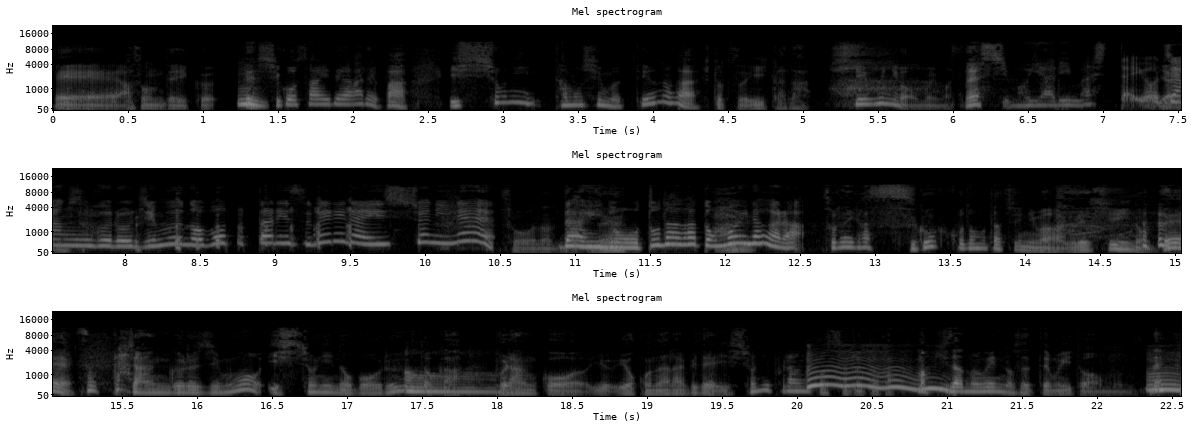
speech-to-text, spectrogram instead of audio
えー遊んでいく。うんで、4、5歳であれば、一緒に楽しむっていうのが一ついいかなっていうふうには思いますね。私もやりましたよ。ジャングル、ジム登ったり、滑り台一緒にね、ね。大の大人がと思いながら。それがすごく子供たちには嬉しいので ジャングルジムを一緒に登るとあかー、ブランコを横並びで一緒にブランコするとか、まあ膝の上に乗せてもいいとは思うんですね。うん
